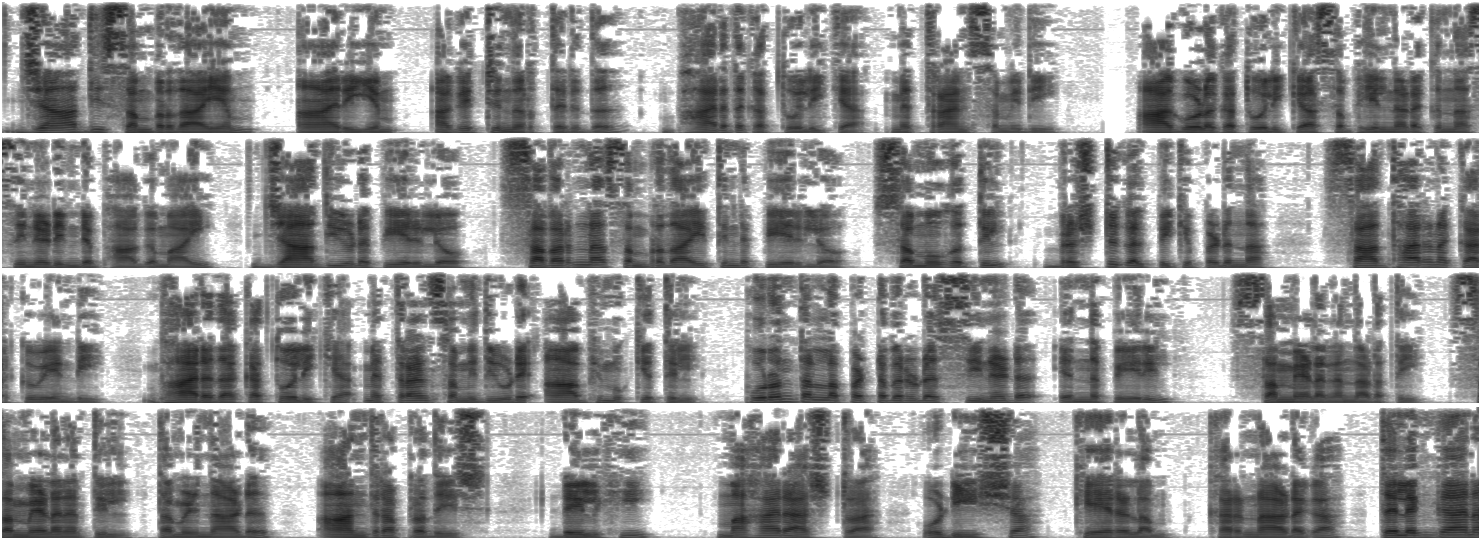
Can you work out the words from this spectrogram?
ജാതി സമ്പ്രദായം ആരെയും അകറ്റി നിർത്തരുത് ഭാരത കത്തോലിക്ക മെത്രാൻ സമിതി. ആഗോള കത്തോലിക്ക സഭയിൽ നടക്കുന്ന സിനഡിന്റെ ഭാഗമായി ജാതിയുടെ പേരിലോ സവർണ സമ്പ്രദായത്തിന്റെ പേരിലോ സമൂഹത്തിൽ ഭ്രഷ്ടു കൽപ്പിക്കപ്പെടുന്ന സാധാരണക്കാർക്കുവേണ്ടി ഭാരത കത്തോലിക്ക മെത്രാൻ സമിതിയുടെ ആഭിമുഖ്യത്തിൽ പുറന്തള്ളപ്പെട്ടവരുടെ സിനഡ് എന്ന പേരിൽ സമ്മേളനം നടത്തി. സമ്മേളനത്തിൽ തമിഴ്നാട് ആന്ധ്രാപ്രദേശ് ഡൽഹി മഹാരാഷ്ട്ര ഒഡീഷ കേരളം കർണാടക തെലങ്കാന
